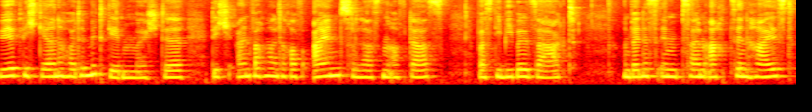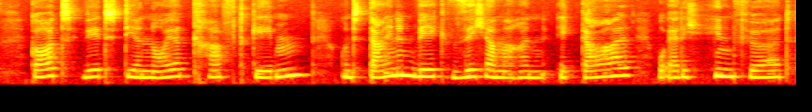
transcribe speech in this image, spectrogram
wirklich gerne heute mitgeben möchte, dich einfach mal darauf einzulassen, auf das, was die Bibel sagt und wenn es im Psalm 18 heißt, Gott wird dir neue Kraft geben und deinen Weg sicher machen, egal wo er dich hinführt,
